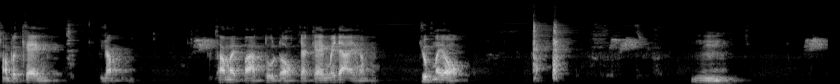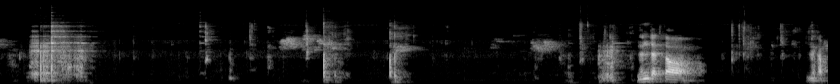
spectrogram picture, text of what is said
เอาไปแกงครับ ถ้าไม่ปาดตูดออกจะแกงไม่ได้ครับ จุบไม่ออก อืม นั่นจะต่อนะครับ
